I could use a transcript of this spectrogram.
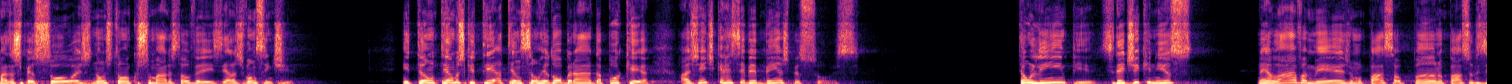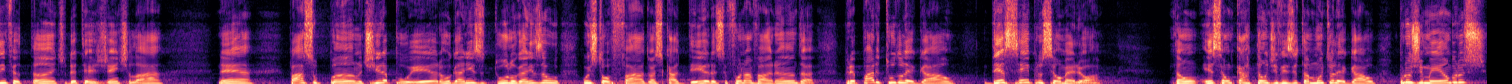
Mas as pessoas não estão acostumadas, talvez, e elas vão sentir. Então temos que ter atenção redobrada, porque a gente quer receber bem as pessoas. Então limpe, se dedique nisso. Né? Lava mesmo, passa o pano, passa o desinfetante, o detergente lá, né? Passa o pano, tira a poeira, organize tudo, organiza o, o estofado, as cadeiras, se for na varanda, prepare tudo legal, dê sempre o seu melhor. Então, esse é um cartão de visita muito legal para os membros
